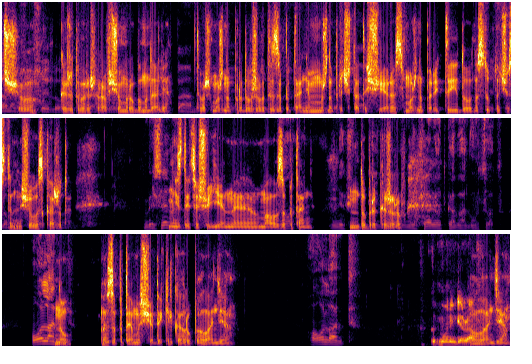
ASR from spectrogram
Що? каже товариш Рав, що ми робимо далі? Тож можна продовжувати запитання, можна прочитати ще раз, можна перейти до наступної частини. Що ви скажете? Мені здається, що є немало запитань. Добре, каже Рав. Ну, запитаємо ще декілька груп Голландія. Ну, Голландія.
